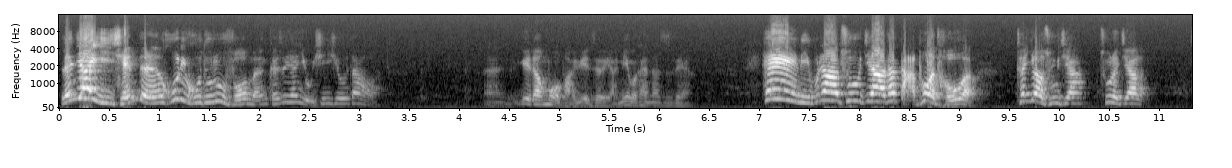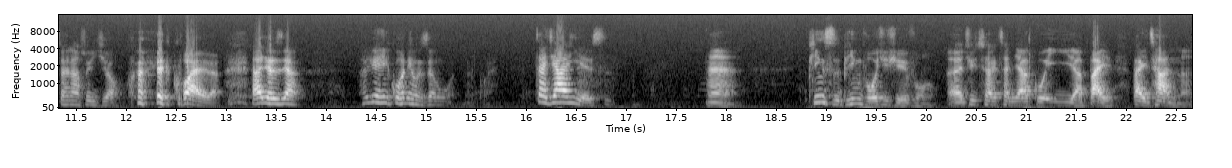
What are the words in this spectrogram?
人家以前的人糊里糊涂入佛门，可是人家有心修道啊。嗯，越到末法越这样，你有没有看他是这样？嘿，你不让他出家，他打破头啊！他要出家，出了家了，在那睡觉，怪了，他就是这样，他愿意过那种生活，那怪。在家人也是。嗯，拼死拼活去学佛，呃，去参参加皈依啊，拜拜忏啊，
